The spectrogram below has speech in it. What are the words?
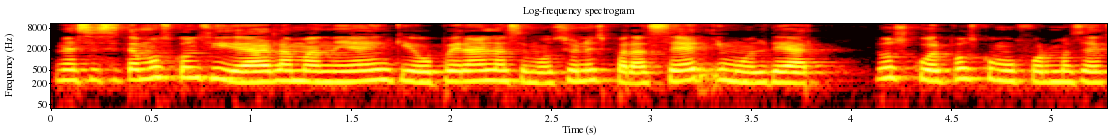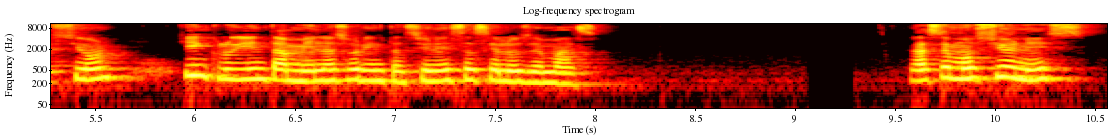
necesitamos considerar la manera en que operan las emociones para hacer y moldear los cuerpos como formas de acción, que incluyen también las orientaciones hacia los demás. Las emociones,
